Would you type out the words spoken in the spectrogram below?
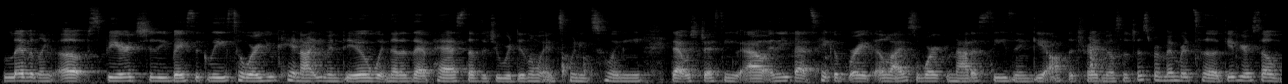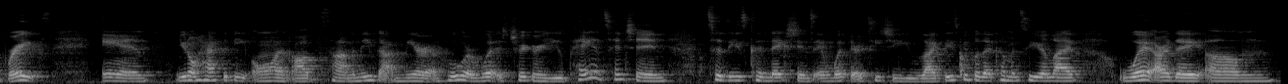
leveling up spiritually basically to where you cannot even deal with none of that past stuff that you were dealing with in 2020 that was stressing you out. And you got to take a break. A life's work not a season. Get off the treadmill. So just remember to give yourself breaks. And you don't have to be on all the time. And then you got mirror who or what is triggering you? Pay attention to these connections and what they're teaching you. Like these people that come into your life what are they um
